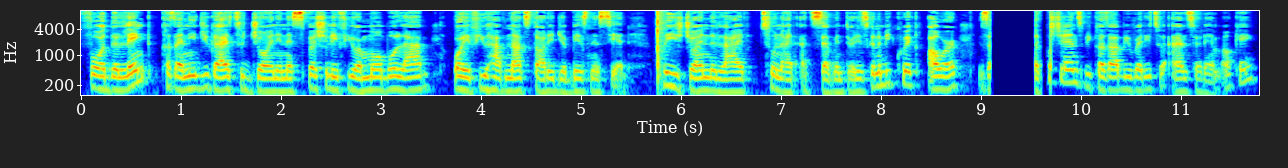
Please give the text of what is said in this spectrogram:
for the link because I need you guys to join in, especially if you're a mobile lab or if you have not started your business yet. Please join the live tonight at 7.30. It's going to be quick hour. Questions because I'll be ready to answer them. Okay?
